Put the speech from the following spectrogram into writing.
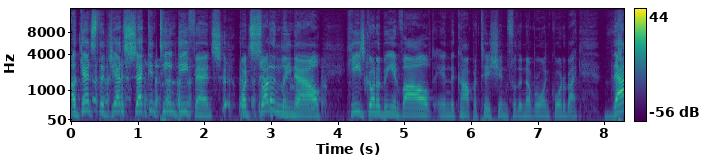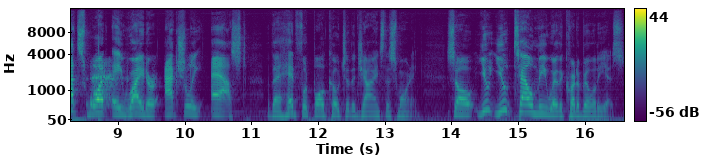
against the Jets' second team defense, but suddenly now he's going to be involved in the competition for the number one quarterback. That's what a writer actually asked the head football coach of the Giants this morning. So you you tell me where the credibility is.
